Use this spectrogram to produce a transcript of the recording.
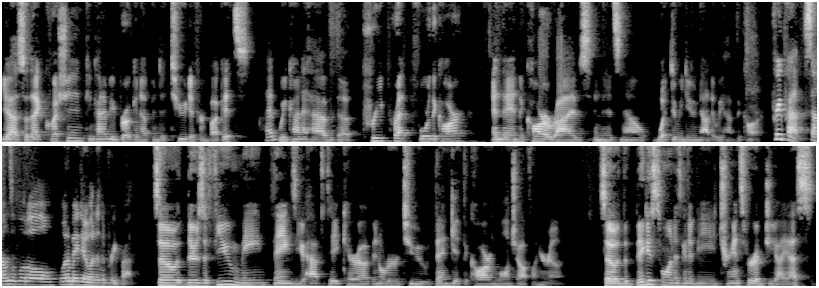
Yeah, so that question can kind of be broken up into two different buckets. Okay. We kind of have the pre prep for the car, and then the car arrives, and then it's now what do we do now that we have the car? Pre prep sounds a little, what am I doing in the pre prep? So there's a few main things you have to take care of in order to then get the car and launch off on your own. So the biggest one is going to be transfer of GIS.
